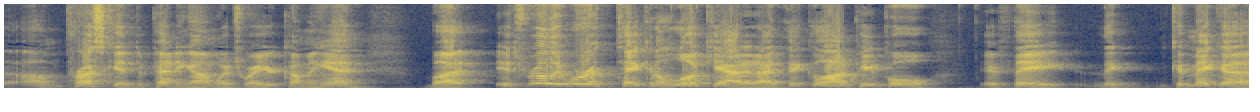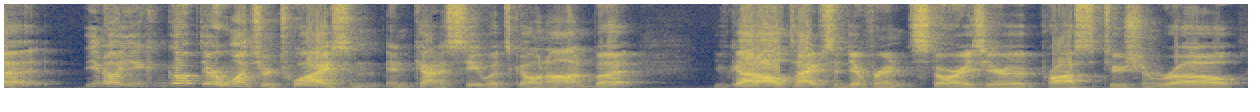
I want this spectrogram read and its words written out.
um, Prescott, depending on which way you're coming in. But it's really worth taking a look at it. I think a lot of people, if they they could make a you know, you can go up there once or twice and, and kind of see what's going on, but you've got all types of different stories here, prostitution row,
